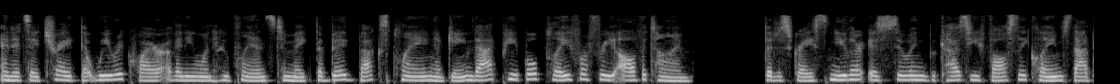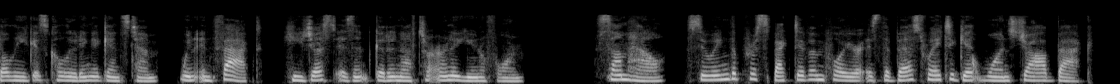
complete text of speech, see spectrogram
and it's a trait that we require of anyone who plans to make the big bucks playing a game that people play for free all the time. The disgraced kneeler is suing because he falsely claims that the league is colluding against him, when in fact, he just isn't good enough to earn a uniform. Somehow, suing the prospective employer is the best way to get one's job back,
